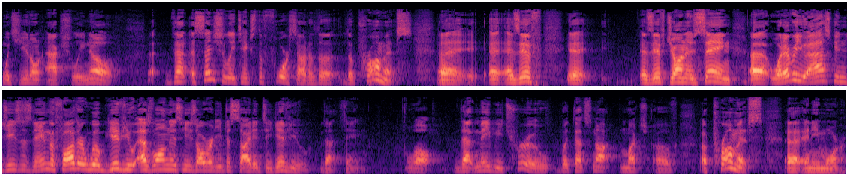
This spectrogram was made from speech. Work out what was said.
which you don't actually know uh, that essentially takes the force out of the, the promise. Uh, as if uh, as if John is saying, uh, whatever you ask in Jesus' name, the Father will give you as long as He's already decided to give you that thing. Well, that may be true, but that's not much of a promise uh, anymore.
